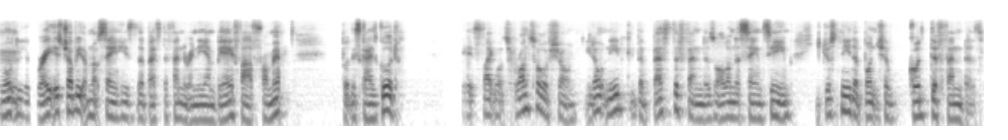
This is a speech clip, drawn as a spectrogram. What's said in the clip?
He won't Mhm. do the greatest job. I'm not saying he's the best defender in the NBA, far from it, but this guy's good. It's like what Toronto have shown. You don't need the best defenders all on the same team. You just need a bunch of good defenders.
